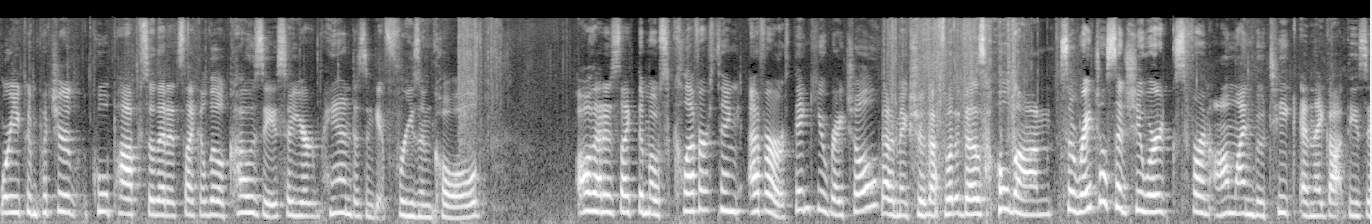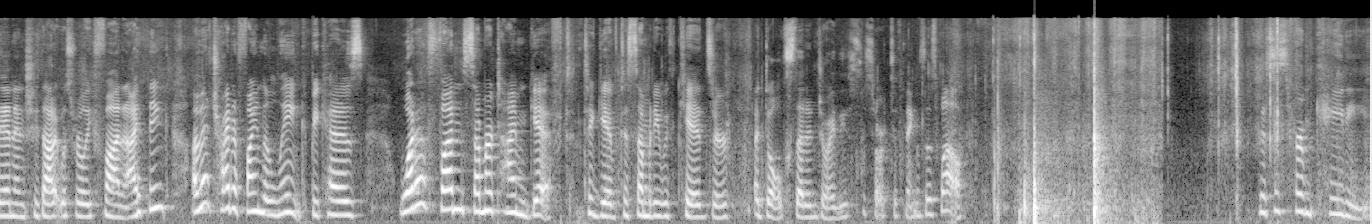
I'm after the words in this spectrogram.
where you can put your Cool Pop so that it's like a little cozy so your hand doesn't get freezing cold. Oh, that is like the most clever thing ever. Thank you, Rachel. Gotta make sure that's what it does. Hold on. So Rachel said she works for an online boutique and they got these in and she thought it was really fun. I think I'm gonna try to find a link because what a fun summertime gift to give to somebody with kids or adults that enjoy these sorts of things as well. This is from Katie.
